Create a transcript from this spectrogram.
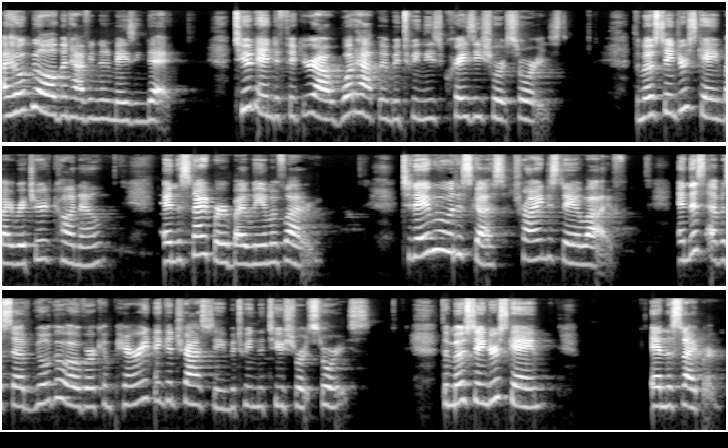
I hope you all have been having an amazing day. Tune in to figure out what happened between these crazy short stories. The Most Dangerous Game by Richard Connell and The Sniper by Liam O'Flaherty. Today we will discuss Trying to Stay Alive. In this episode, we'll go over comparing and contrasting between the two short stories The Most Dangerous Game and The Sniper.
